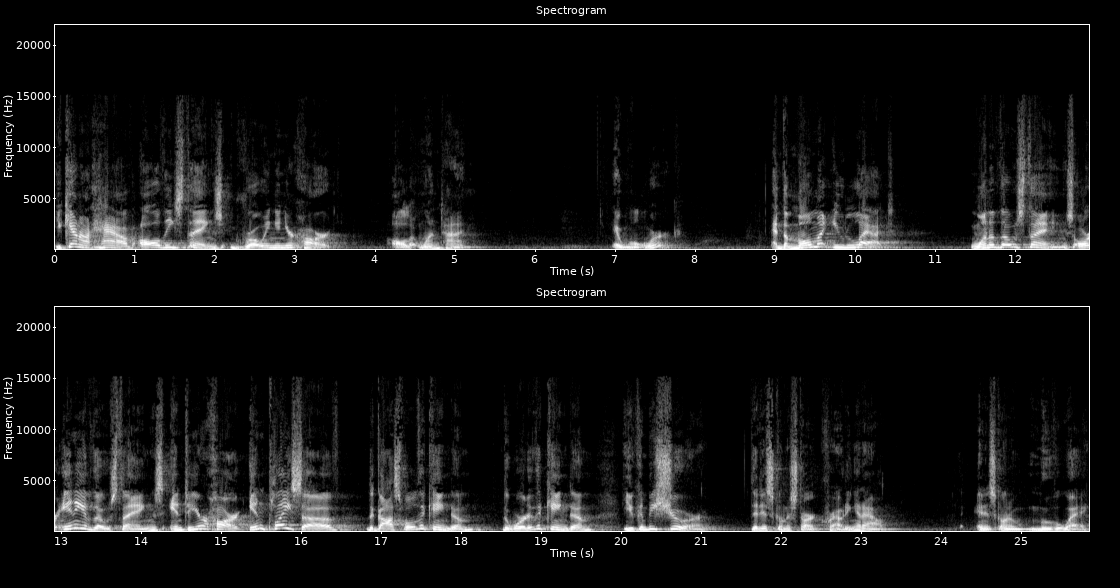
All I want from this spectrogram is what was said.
You cannot have all these things growing in your heart all at one time. It won't work. And the moment you let one of those things or any of those things into your heart in place of the gospel of the kingdom, the word of the kingdom, you can be sure that it's going to start crowding it out and it's going to move away.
